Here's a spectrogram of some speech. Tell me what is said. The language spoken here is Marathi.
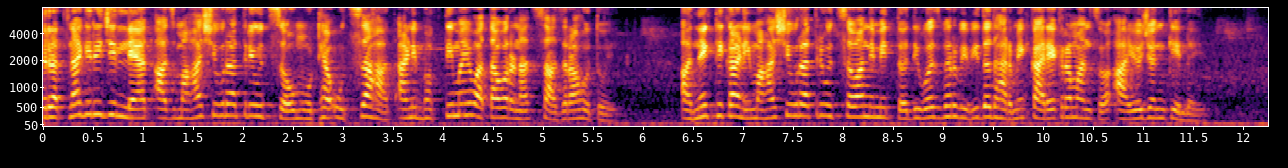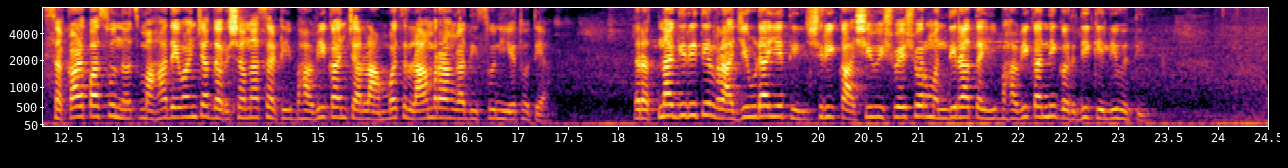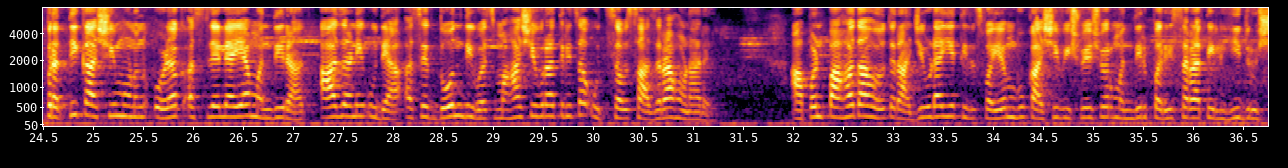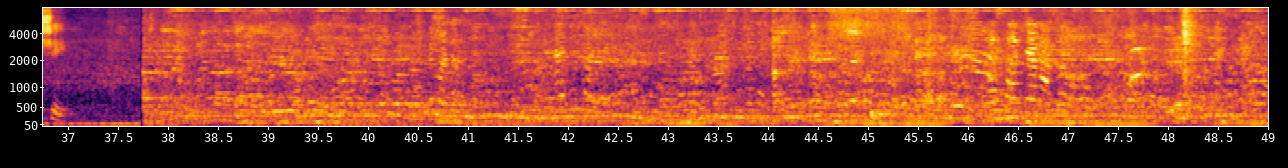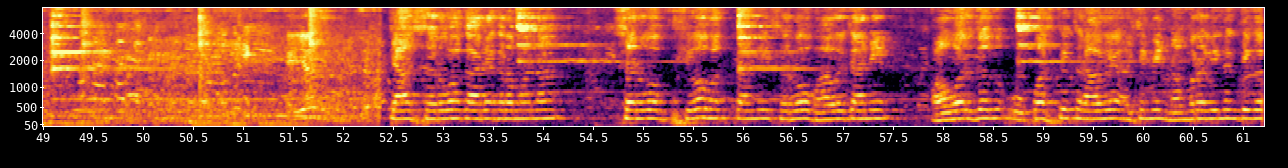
रत्नागिरी जिल्ह्यात आज महाशिवरात्री उत्सव मोठ्या उत्साहात आणि भक्तिमय वातावरणात साजरा होतोय. अनेक ठिकाणी महाशिवरात्री उत्सवानिमित्त दिवसभर विविध धार्मिक कार्यक्रमांचं आयोजन केलंय. सकाळपासूनच महादेवांच्या दर्शनासाठी भाविकांच्या लांबच लांब रांगा दिसून येत होत्या. रत्नागिरीतील राजीवडा येथील श्री काशी विश्वेश्वर मंदिरातही भाविकांनी गर्दी केली होती. प्रतिकाशी म्हणून ओळख असलेल्या या मंदिरात आज आणि उद्या असे दोन दिवस महाशिवरात्रीचा उत्सव साजरा होणार आहे. आपण पाहत आहोत राजिवडा येथील स्वयंभू काशी विश्वेश्वर मंदिर परिसरातील ही दृश्ये. त्या सर्व कार्यक्रमांना सर्व शिवभक्तांनी सर्व भाविकांनी आवर्जून उपस्थित राहावे अशी मी नम्र विनंती करतो.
